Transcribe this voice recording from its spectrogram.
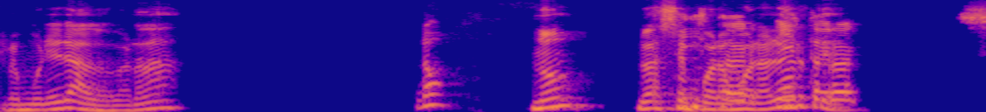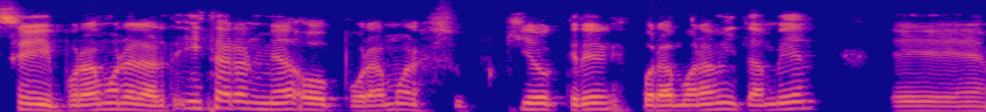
remunerado, ¿verdad? No. ¿No? ¿Lo hacen por amor al arte? Sí, por amor al arte. Instagram me o por amor, quiero creer que es por amor a mí también. Eh,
